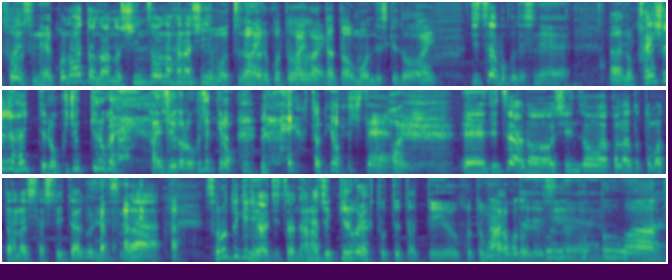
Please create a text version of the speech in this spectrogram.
そうですね、はい、この後のあの心臓の話にもつながることだとは思うんですけど、はい。はい、実は僕ですねあの会社に入って60キロぐらい 体重が60キロ？ぐらい太りまして、はい。えー、実はあの心臓はこの後止まった話させていただくんですが その時には実は70キロぐらい太ってたっていうこともあってですね。ということは、はい、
